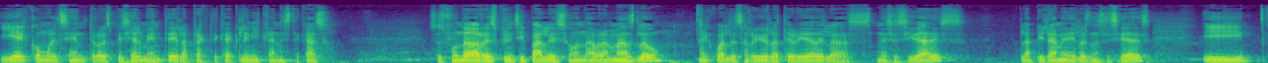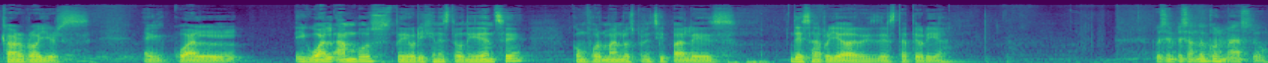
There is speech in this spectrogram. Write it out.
y él como el centro especialmente de la práctica clínica en este caso. Sus fundadores principales son Abraham Maslow, el cual desarrolló la teoría de las necesidades, la pirámide de las necesidades, y Carl Rogers, el cual, igual ambos de origen estadounidense, conforman los principales desarrolladores de esta teoría. Pues empezando con Maslow,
